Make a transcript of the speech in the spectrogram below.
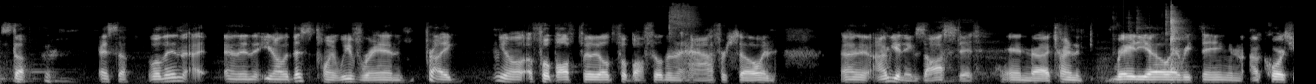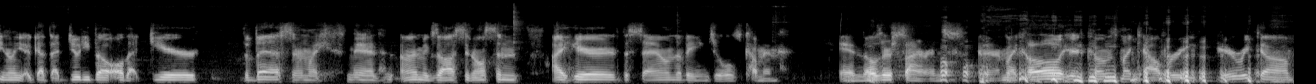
Stuff. And so, well, then, I, and then you know, at this point, we've ran probably you know a football field, football field and a half or so, and and I'm getting exhausted and uh, trying to radio everything, and of course, you know, you got that duty belt, all that gear, the vest, and I'm like, man, I'm exhausted. And all of a sudden, I hear the sound of angels coming, and those are sirens, and I'm like, oh, here comes my cavalry, here we come.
